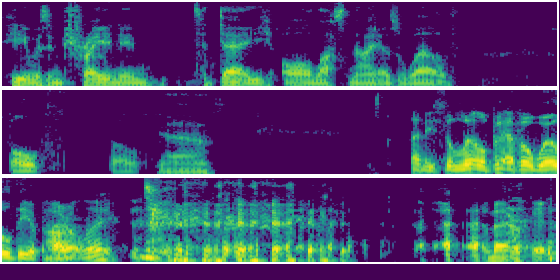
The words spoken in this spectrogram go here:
he was in training today or last night as well. Both, both. Yeah. And he's a little bit of a worldie, apparently. American.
